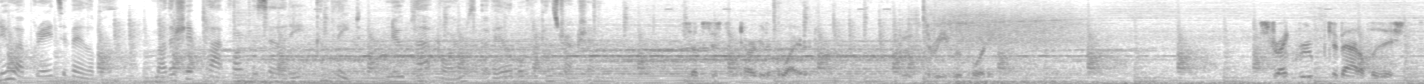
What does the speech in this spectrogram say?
New upgrades available. Mothership platform facility complete. New platforms available for construction. Subsystem target acquired. Group 3 reporting. Strike group to battle positions.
